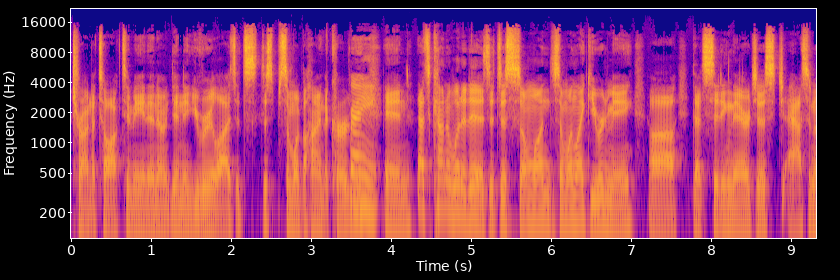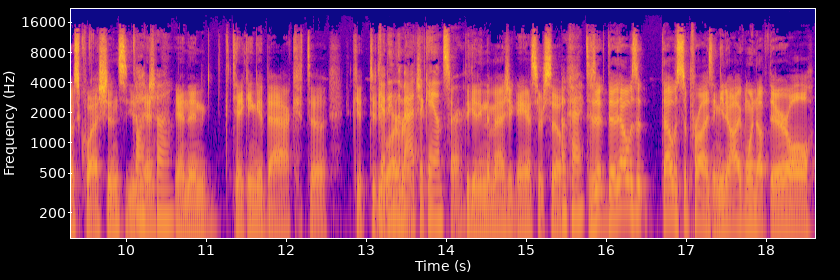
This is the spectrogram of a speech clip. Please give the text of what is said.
trying to talk to me. And then, uh, then you realize it's just someone behind the curtain. Right. And that's kind of what it is. It's just someone, someone like you and me uh, that's sitting there just asking us questions. Gotcha. And, and then taking it back to get to getting the rank, magic answer. To getting the magic answer. So okay. that, that was that was surprising. You know, I went up there all,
